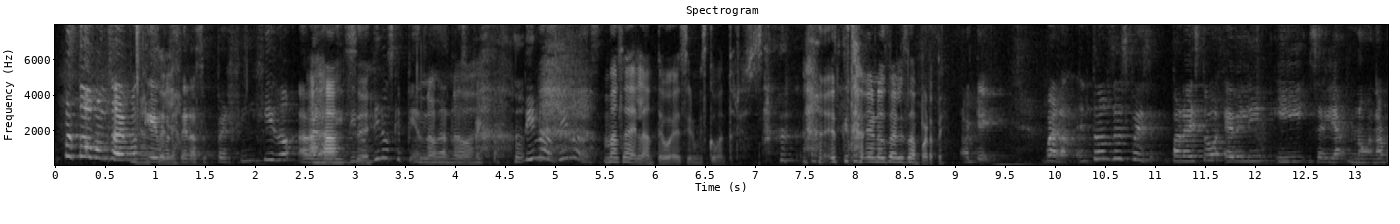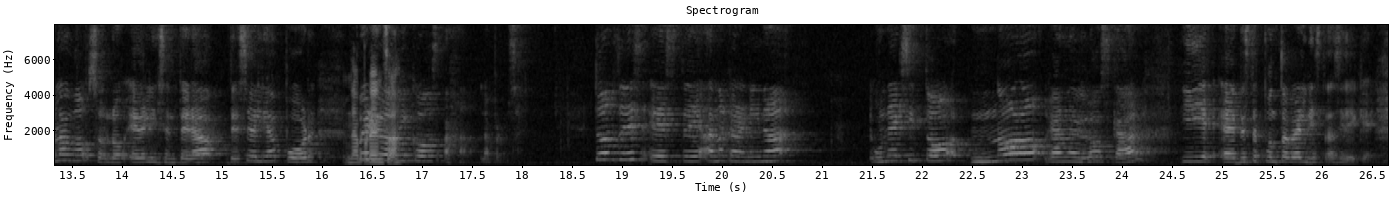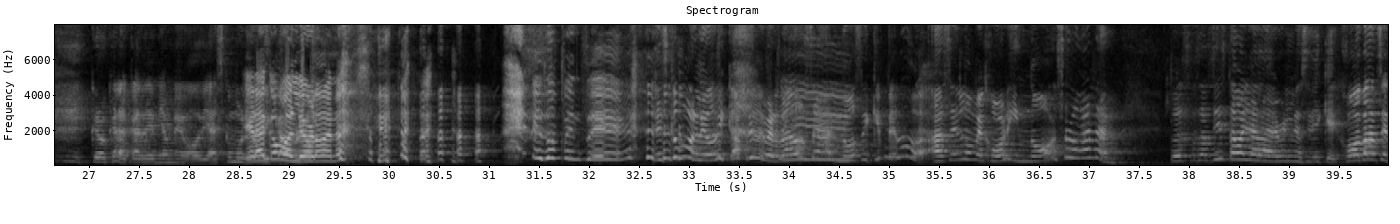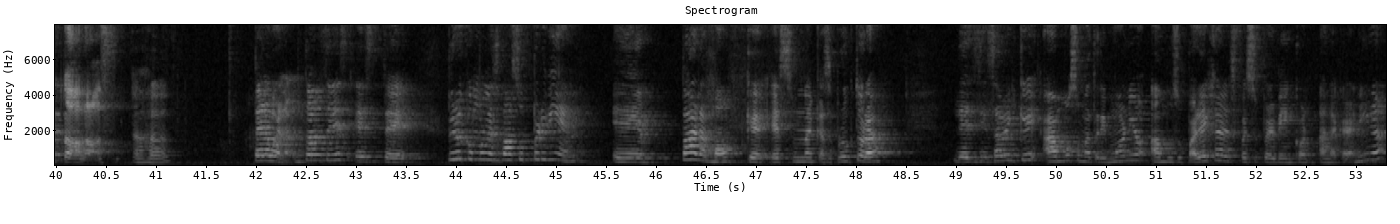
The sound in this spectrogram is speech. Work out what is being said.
Pues todo el mundo sabemos que pues, era súper fingido. A ver, Ajá, dinos, sí. dinos qué piensas No, al respecto. Dinos, dinos. Más adelante voy a decir mis comentarios. es que todavía no sale esa parte. Ok. Bueno, entonces, pues para esto Evelyn y Celia no han hablado, solo Evelyn se entera de Celia por La prensa. periódicos, ajá, la prensa. Entonces, este, Ana Karenina, un éxito, no gana el Oscar y en este punto Evelyn está así de que creo que la academia me odia, es como Leo Era como DiCaprio. Leonardo. Eso pensé. Es como Leo DiCaprio, de verdad, o sea, Sí. no sé qué pedo, hacen lo mejor y no se lo ganan. Entonces, pues así estaba ya la Evelyn así de que jódanse todos. Ajá. Pero bueno, entonces, este, pero como les va súper bien, eh, Paramount, que es una casa productora, les dice, ¿saben qué? Amo su matrimonio, amo su pareja, les fue súper bien con Ana Karenina,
